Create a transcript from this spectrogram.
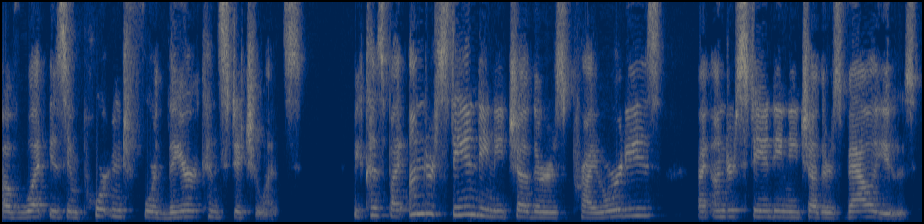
of what is important for their constituents. Because by understanding each other's priorities, by understanding each other's values,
